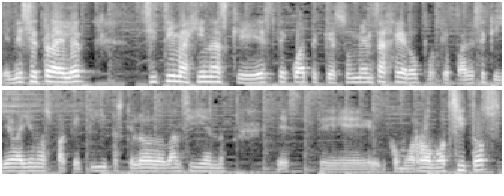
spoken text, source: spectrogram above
en ese tráiler, sí te imaginas que este cuate que es un mensajero, porque parece que lleva ahí unos paquetitos que luego lo van siguiendo, este, como robotcitos,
